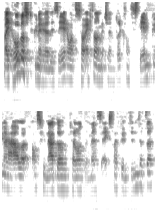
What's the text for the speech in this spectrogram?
Maar ik hoop dat ze het kunnen realiseren, want het zou echt wel een beetje een druk van het systeem kunnen halen als je na 1500 mensen extra kunt inzetten.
